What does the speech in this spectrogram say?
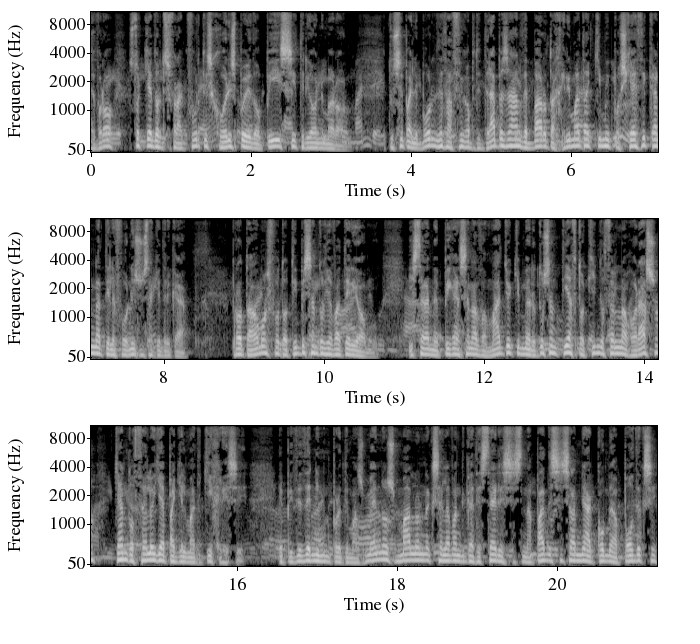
ευρώ στο κέντρο της Φραγκφούρτης χωρίς προειδοποίηση τριών ημερών. Τους είπα λοιπόν ότι δεν θα φύγω από την τράπεζα αν δεν πάρω τα χρήματα και μου υποσχέθηκαν να τηλεφωνήσουν στα κεντρικά. Πρώτα όμως φωτοτύπησαν το διαβατήριό μου. Ύστερα με πήγαν σε ένα δωμάτιο και με ρωτούσαν τι αυτοκίνητο θέλω να αγοράσω και αν το θέλω για επαγγελματική χρήση. Επειδή δεν ήμουν προετοιμασμένος, μάλλον εξέλαβαν την καθυστέρηση στην απάντηση σαν μια ακόμη απόδειξη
